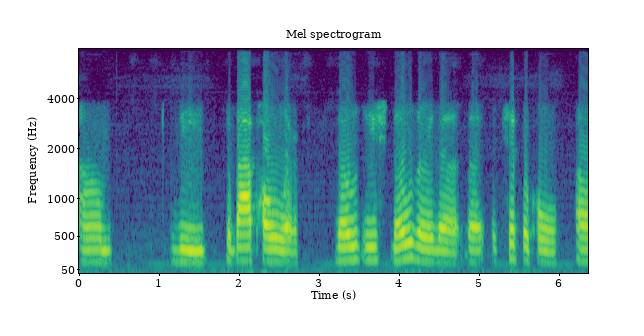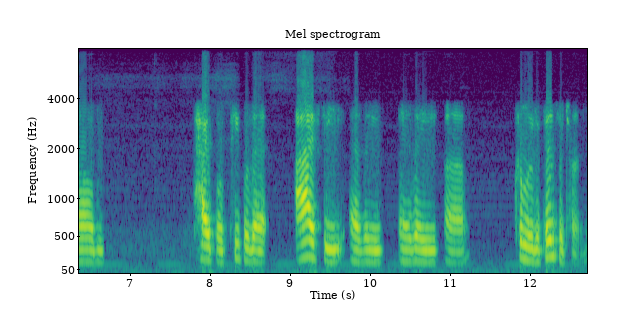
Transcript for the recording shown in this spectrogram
um, the the bipolar, those ish, those are the, the, the typical um, type of people that I see as a as a uh, criminal defense attorney.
